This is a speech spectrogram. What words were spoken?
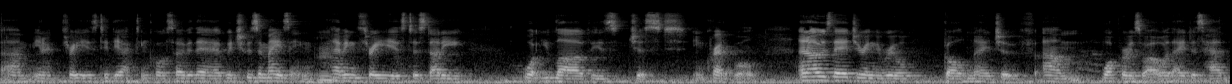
um, you know three years. Did the acting course over there, which was amazing. Having three years to study what you love is just incredible. And I was there during the real golden age of um, WAAPA as well, where they just had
